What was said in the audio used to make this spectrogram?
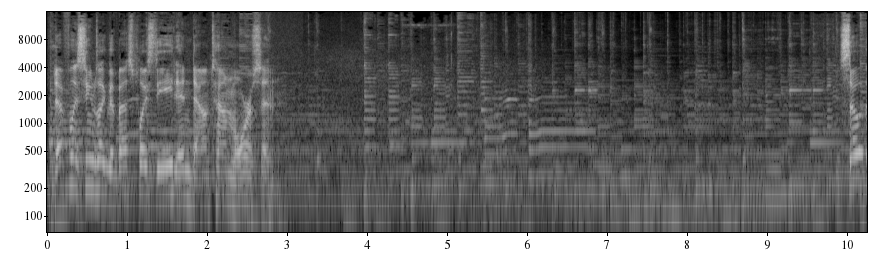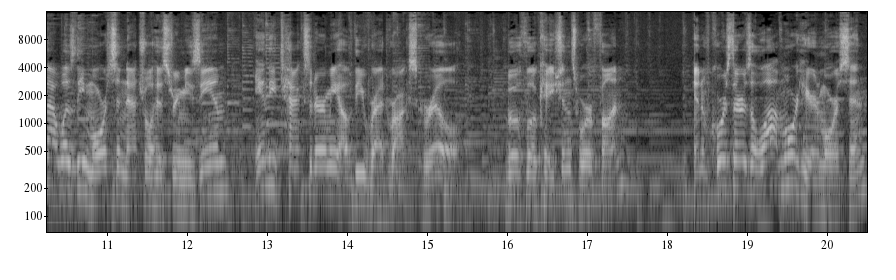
Definitely seems like the best place to eat in downtown Morrison. So that was the Morrison Natural History Museum and the taxidermy of the Red Rocks Grill. Both locations were fun. And of course there is a lot more here in Morrison,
